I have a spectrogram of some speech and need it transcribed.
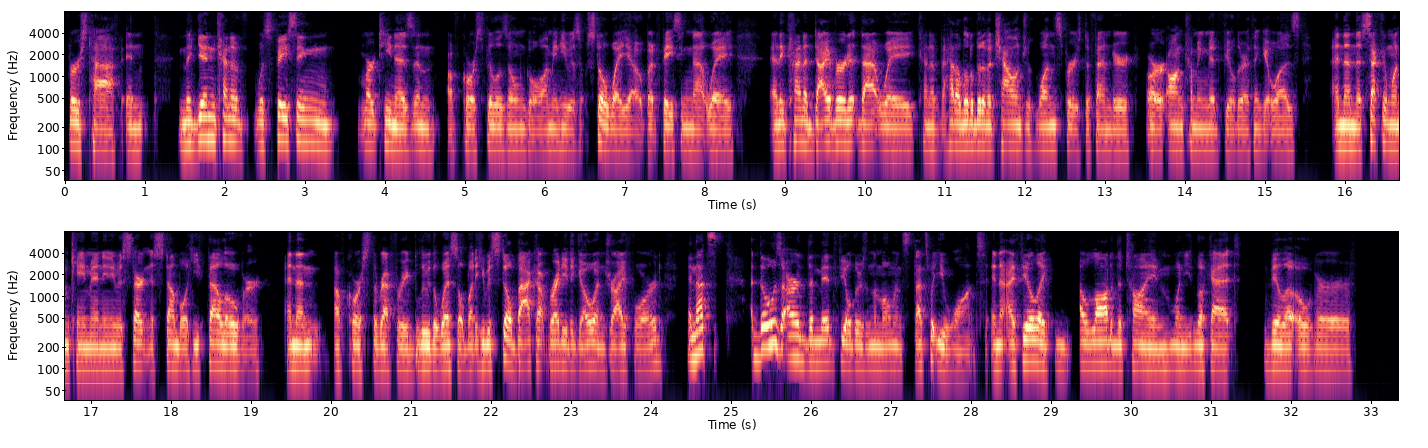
first half, and McGinn kind of was facing Martinez, and of course Villa's own goal. I mean, he was still way out, but facing that way and he kind of diverted that way, kind of had a little bit of a challenge with one Spurs defender or oncoming midfielder, I think it was. And then the second one came in and he was starting to stumble. He fell over. And then, of course, the referee blew the whistle, but he was still back up ready to go and drive forward. And that's, those are the midfielders in the moments. That's what you want. And I feel like a lot of the time when you look at Villa over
